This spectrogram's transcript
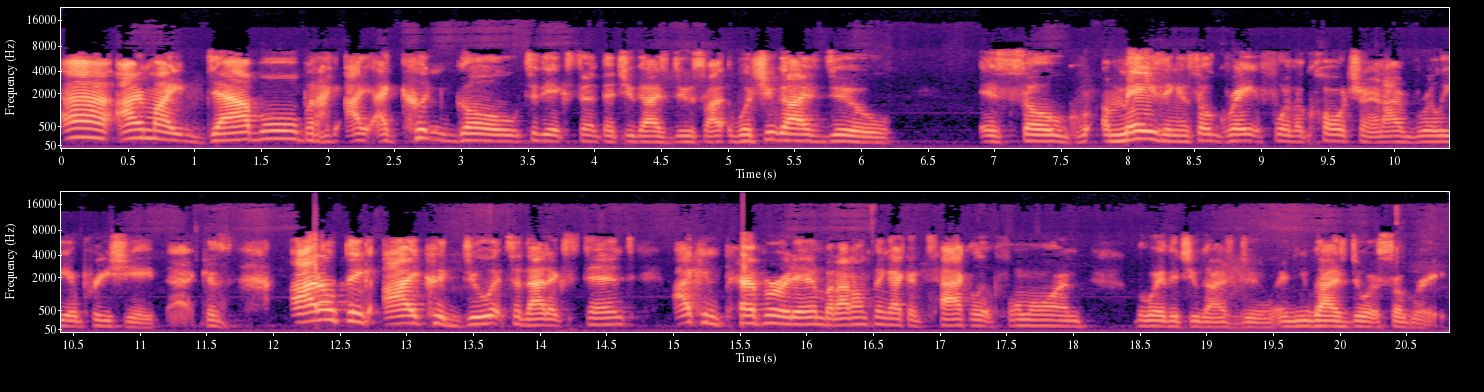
ah, I might dabble, but I, I, I couldn't go to the extent that you guys do. So I, what you guys do is so gr- amazing and so great for the culture, and I really appreciate that because I don't think I could do it to that extent. I can pepper it in, but I don't think I could tackle it full on the way that you guys do, and you guys do it so great.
